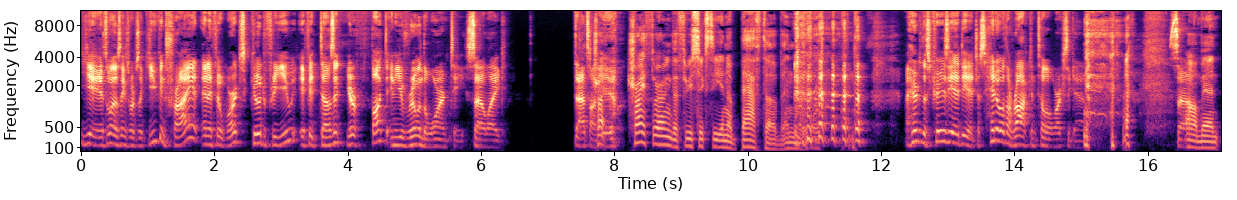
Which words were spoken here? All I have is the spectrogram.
Yeah, it's one of those things where it's like you can try it, and if it works, good for you. If it doesn't, you're fucked, and you've ruined the warranty. So like, that's on Try you. try throwing the 360 in a bathtub and I heard this crazy idea. Just hit it with a rock until it works again. So, Oh man,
